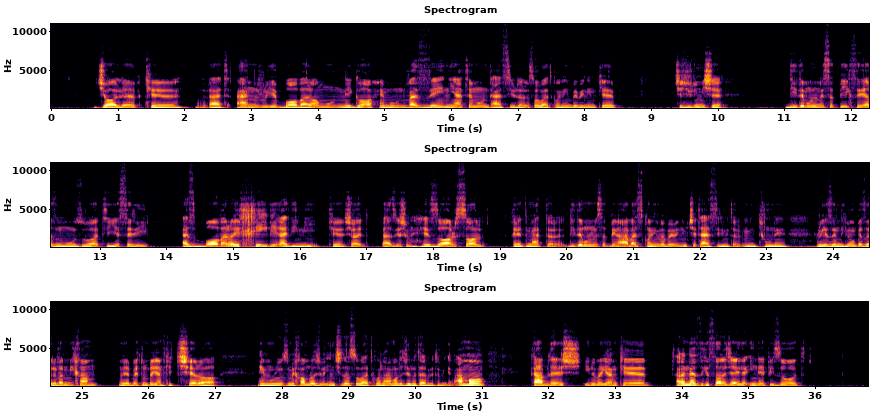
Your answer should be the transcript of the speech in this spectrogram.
جالب که قطعا روی باورامون نگاهمون و ذهنیتمون تاثیر داره صحبت کنیم ببینیم که چجوری میشه. دیدمون نسبت به یک سری از موضوعاتی یه سری از باورهای خیلی قدیمی که شاید بعضیشون هزار سال قدمت داره. دیدمون رو نسبت به اینا عوض کنیم و ببینیم چه تأثیری می‌تونه روی زندگیمون بذاره. و می‌خوام بهتون بگم که چرا امروز می‌خوام راجع به این چیزا صحبت کنم. حالا جلوتر بهتون میگم. اما قبلش اینو بگم که الان نزدیک سال جدید این اپیزود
